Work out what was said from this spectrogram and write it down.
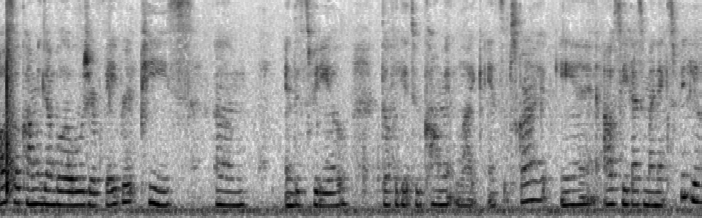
also comment down below what was your favorite piece um in this video don't forget to comment like and subscribe and i'll see you guys in my next video.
